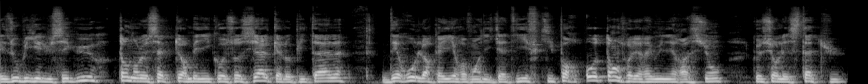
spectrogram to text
Les oubliés du Ségur, tant dans le secteur médico-social qu'à l'hôpital, déroulent leur cahier revendicatif qui porte autant sur les rémunérations que sur les statuts,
